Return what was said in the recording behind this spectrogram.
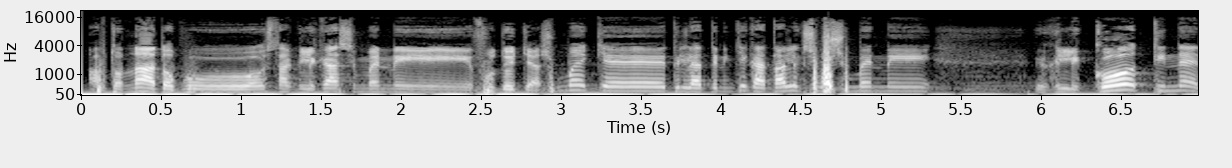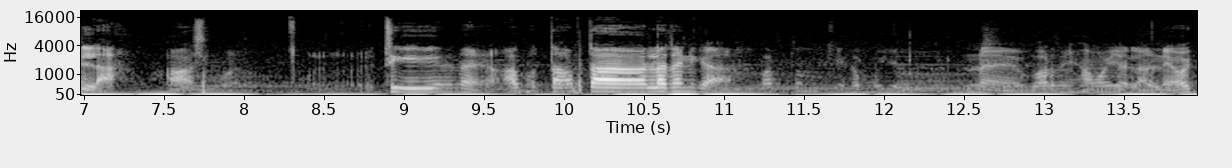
από το nut όπου στα αγγλικά σημαίνει φουντούκι, ας πούμε, και τη λατινική κατάληξη που σημαίνει γλυκό την ella. Ας πούμε. Τι, ναι, από τα, από τα λατινικά. Πάρτον και χαμογέλα. Ναι, πάρ' την χαμογέλα. Ναι, οκ.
